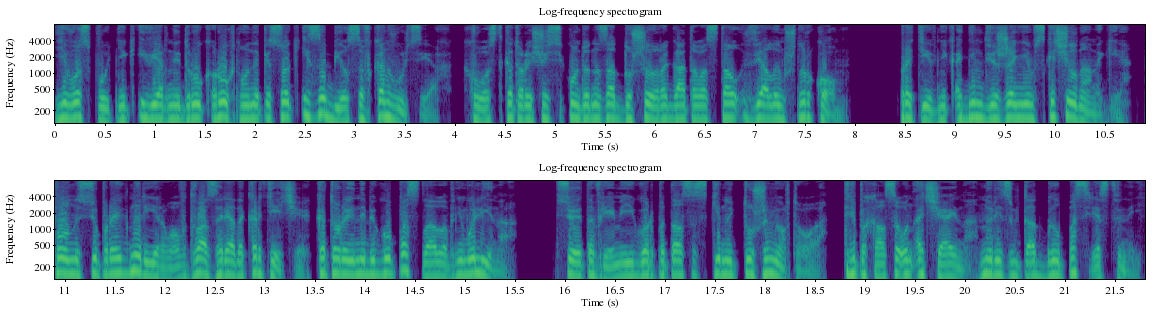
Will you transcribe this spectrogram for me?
Его спутник и верный друг рухнул на песок и забился в конвульсиях. Хвост, который еще секунду назад душил Рогатого, стал вялым шнурком. Противник одним движением вскочил на ноги, полностью проигнорировав два заряда картечи, которые на бегу послала в него Лина. Все это время Егор пытался скинуть тушу мертвого. Трепахался он отчаянно, но результат был посредственный.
